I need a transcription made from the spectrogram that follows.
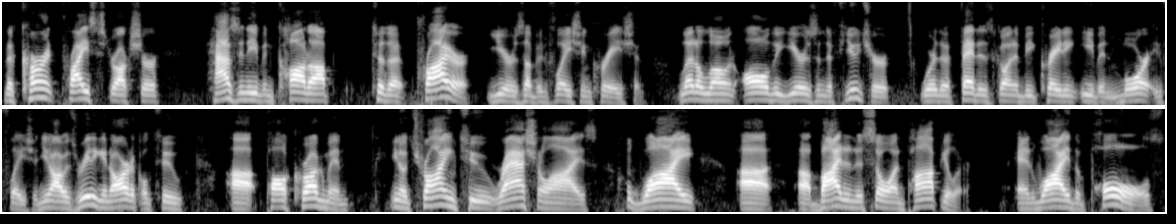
The current price structure hasn't even caught up to the prior years of inflation creation, let alone all the years in the future where the Fed is going to be creating even more inflation. You know, I was reading an article to uh, Paul Krugman, you know, trying to rationalize why uh, uh, Biden is so unpopular and why the polls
